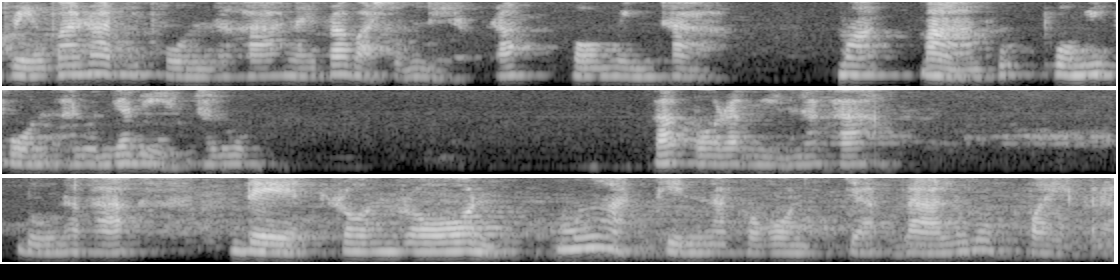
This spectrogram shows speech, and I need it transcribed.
เพลงพระราชนิพนธ์นะคะ ในพระบาทสมเด็จพระปรมินทรา มามหาภูมิพลอดุลยเดชนะลูก พระปรมินนะคะ ดูนะคะ เดชรนรนเมื่อทินนกรจะลาลูกไปไกล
